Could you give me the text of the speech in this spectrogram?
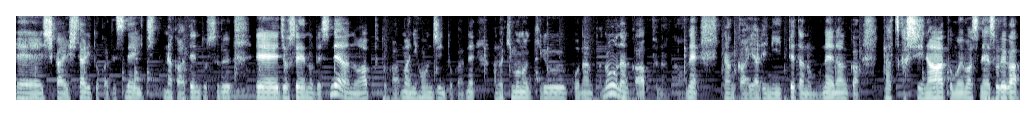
えー、司会したりとかですね、なんかアテンドする、えー、女性のですね、あのアップとか、まあ日本人とかね、あの着物着る子なんかのなんかアップなんかをね、なんかやりに行ってたのもね、なんか懐かしいなと思いますね。それが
